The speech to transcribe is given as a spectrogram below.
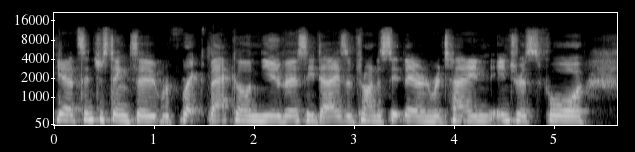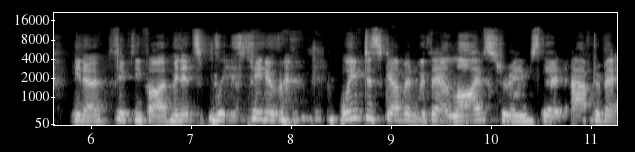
Yeah, it's interesting to reflect back on university days of trying to sit there and retain interest for, you know, 55 minutes. We, Peter, we've discovered with our live streams that after about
